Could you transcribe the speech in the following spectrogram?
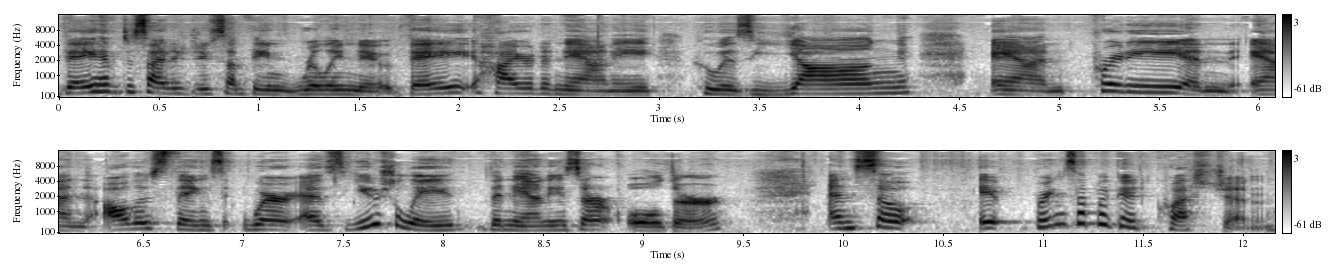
they have decided to do something really new. They hired a nanny who is young and pretty and and all those things. Whereas usually the nannies are older, and so it brings up a good question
